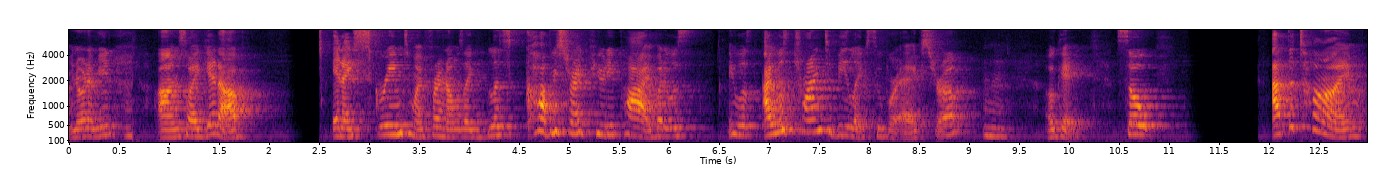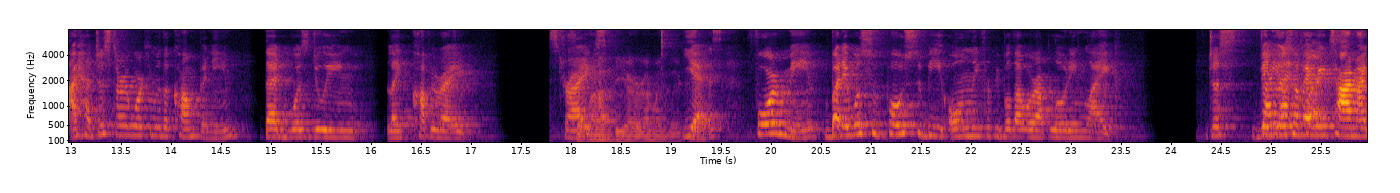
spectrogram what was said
You know what I mean? Um, so I get up and I screamed to my friend. I was like, let's copy strike PewDiePie. But it was, it was, I was trying to be like super extra. Okay, so at the time I had just started working with a company that was doing like copyright strikes. Lab BRM, I think. Yes, for me, but it was supposed to be only for people that were uploading like just videos Highlight of every time I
